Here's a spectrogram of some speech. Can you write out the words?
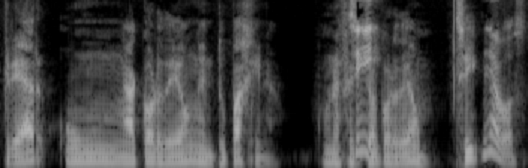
crear un acordeón en tu página. Un efecto acordeón. Sí. Mira vos.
